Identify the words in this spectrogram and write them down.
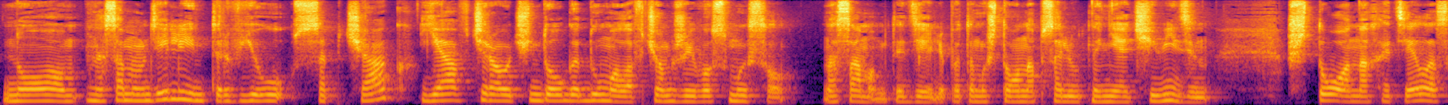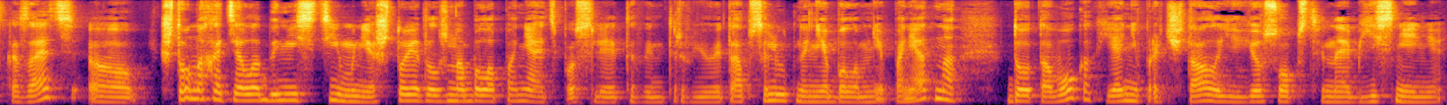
Но на самом деле интервью Собчак, я вчера очень долго думала, в чем же его смысл на самом-то деле, потому что он абсолютно не очевиден что она хотела сказать, э, что она хотела донести мне, что я должна была понять после этого интервью. Это абсолютно не было мне понятно до того, как я не прочитала ее собственное объяснение.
